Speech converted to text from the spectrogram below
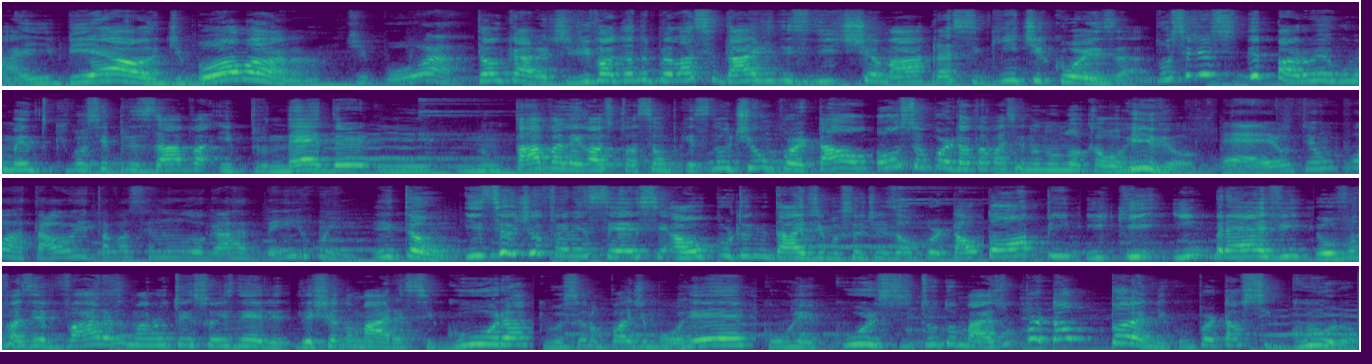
Aí, Biel, de boa, mano? De boa? Então, cara, eu te vi vagando pela cidade e decidi te chamar para a seguinte coisa. Você já se deparou em algum momento que você precisava ir pro Nether e não tava legal a situação porque você não tinha um portal ou seu portal tava sendo num local horrível? É, eu tenho um portal e tava sendo um lugar bem ruim. Então, e se eu te oferecesse a oportunidade de você utilizar um portal top e que em breve eu vou fazer várias manutenções nele, deixando uma área segura, que você não pode morrer, com recursos e tudo mais. Um portal pânico, um portal seguro,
